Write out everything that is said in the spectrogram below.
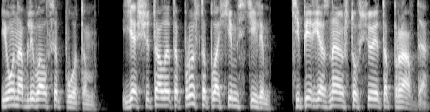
и он обливался потом. Я считал это просто плохим стилем. Теперь я знаю, что все это правда.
